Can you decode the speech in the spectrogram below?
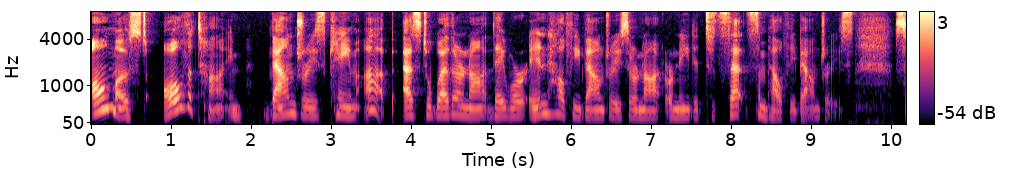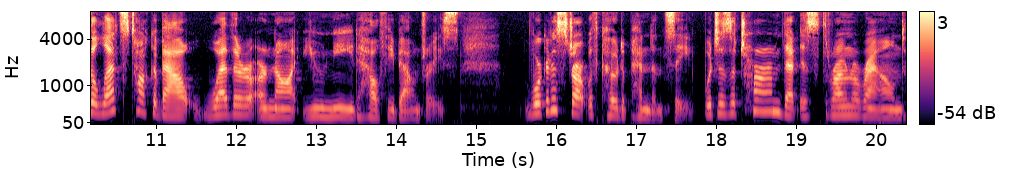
almost all the time, boundaries came up as to whether or not they were in healthy boundaries or not, or needed to set some healthy boundaries. So let's talk about whether or not you need healthy boundaries. We're going to start with codependency, which is a term that is thrown around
